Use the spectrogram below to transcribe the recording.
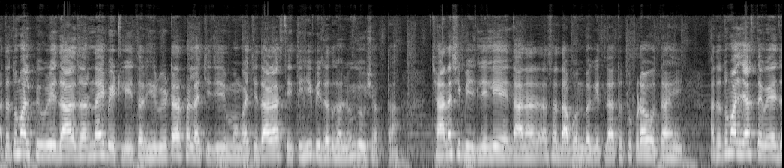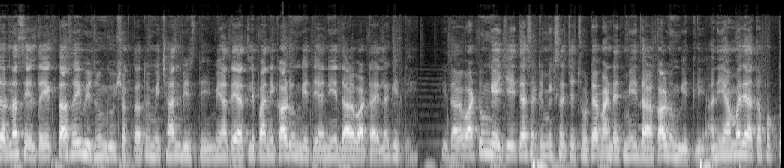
आता तुम्हाला पिवळी डाळ जर नाही भेटली तर हिरवी टरफलाची जी मुगाची डाळ असते तीही भिजत घालून घेऊ शकता. छान अशी भिजलेली आहे दाणा असा दाबून बघितला तो तुकडा होत आहे. आता तुम्हाला जास्त वेळ जर नसेल तर एक तासही भिजवून घेऊ शकता. तुम्ही छान भिजते. मी आता यातले पाणी काढून घेते आणि ही डाळ वाटायला घेते. ही डाळ वाटून घ्यायची. त्यासाठी मिक्सरच्या छोट्या भांड्यात मी डाळ काढून घेतली. आणि यामध्ये आता फक्त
